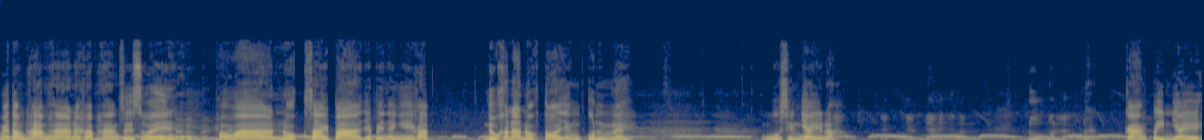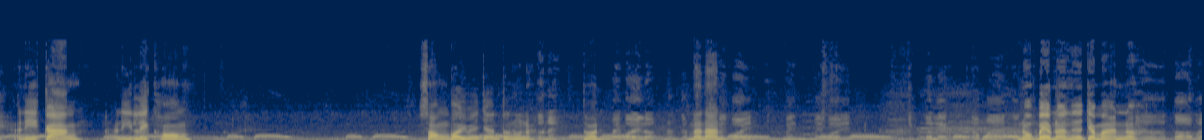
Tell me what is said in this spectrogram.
ไม่ต้องถามหานะครับ หางสวยๆ เพราะว่านกสายป่าจะเป็นอย่างนี้ครับ ดูขนาดนกต่อยังกุ้นเลย โอ้เสียงใหญ่เนาะเสียงใหญ่อันนั้นดุหมดเลยดุ กลางปีนใหญ่ อันนี้กลาง อันนี้เล็กหองสองบ่อยไหมอาจารย์ตัวนู้นนะตัวไหนตัว ไม่บ่อยเหรอก็นานๆ ไม่บ่อยไม่ไม่บ่อยตอนแรกเอามาก็นกแบบนั้นจะหมานเนาะอ่าต่อมา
